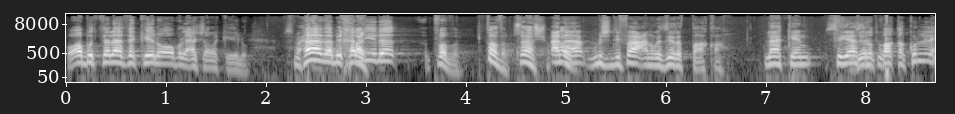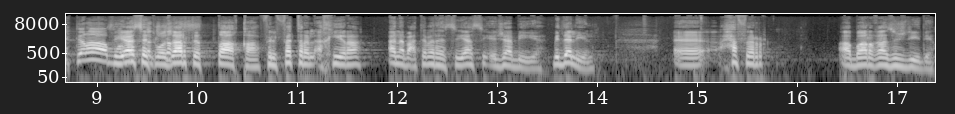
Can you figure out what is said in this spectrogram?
وأبو الثلاثة كيلو وأبو العشرة كيلو؟ هذا بيخلينا تفضل. تفضل ساش أنا مش دفاع عن وزير الطاقة لكن سياسة وزير الطاقة كل الاحترام سياسة وزارة شخص. الطاقة في الفترة الأخيرة أنا بعتبرها سياسة إيجابية بدليل آه، حفر آبار غاز جديدة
